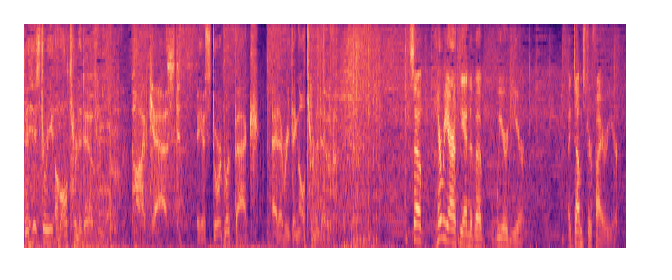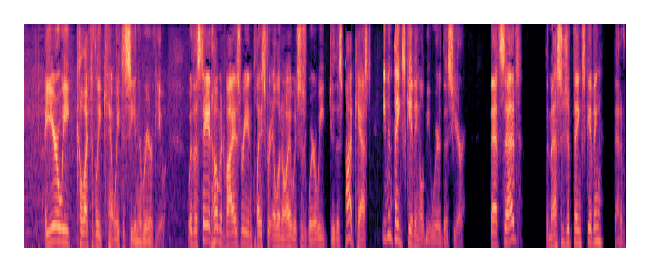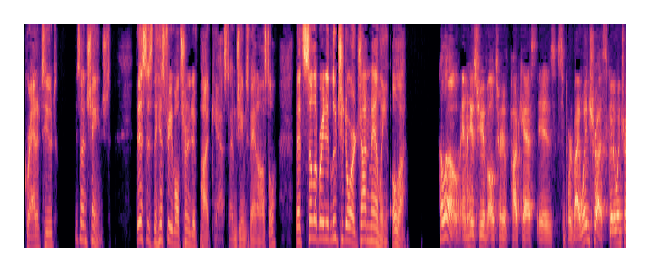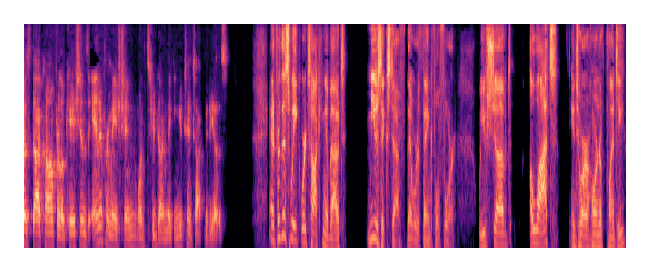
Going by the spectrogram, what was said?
The History of Alternative Podcast. A historic look back at everything alternative. So here we are at the end of a weird year, a dumpster fire year, a year we collectively can't wait to see in the rear view. With a stay at home advisory in place for Illinois, which is where we do this podcast, even Thanksgiving will be weird this year. That said, the message of Thanksgiving, that of gratitude, is unchanged. This is the History of Alternative podcast. I'm James VanOsdol. That celebrated luchador, Jon Manley. Hola. Hello, and the History of Alternative podcast is supported by Wintrust. Go to wintrust.com for locations and information once you're done making your TikTok videos. And for this week, we're talking about music stuff that we're thankful for. We've shoved a lot into our horn of plenty.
